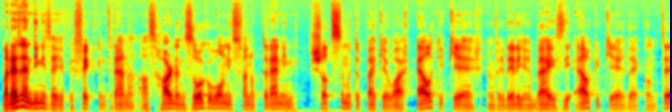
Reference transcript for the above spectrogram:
Maar dat zijn dingen die je perfect kunt trainen. Als Harden zo gewoon is van op training shots te moeten pakken waar elke keer een verdediger bij is, die elke keer dat eh,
